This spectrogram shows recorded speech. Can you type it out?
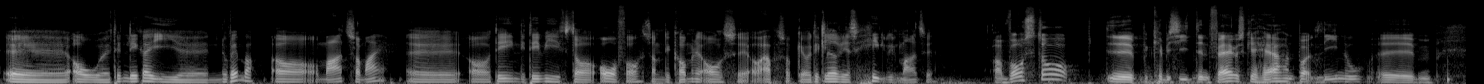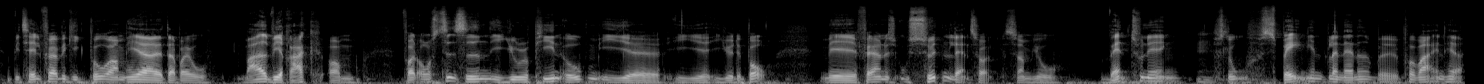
øh, og den ligger i november og marts og maj, og det er egentlig det, vi står overfor som det kommende års arbejdsopgave. Det glæder vi os helt vildt meget til. Og hvor står kan vi sige, den færøske herrehåndbold lige nu? vi talte før, vi gik på om her, der var jo meget virak om for et års tid siden i European Open i, øh, i, øh, i Göteborg med Færøernes U17-landshold, som jo vandt turneringen, mm. slog Spanien blandt andet øh, på vejen her.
